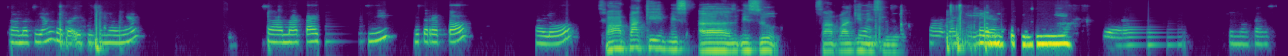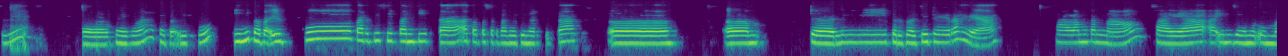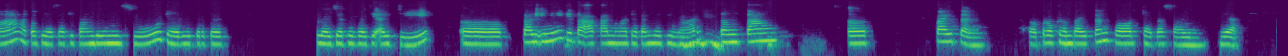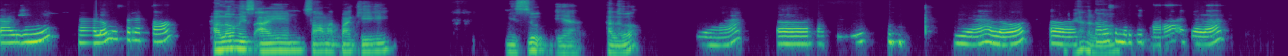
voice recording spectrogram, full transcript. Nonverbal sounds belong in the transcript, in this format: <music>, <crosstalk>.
selamat siang Bapak Ibu semuanya. Selamat pagi, Mr. Repto. Halo, Selamat pagi, Miss uh, Miss Zu. Selamat pagi, Ya. Miss Zu. selamat pagi. Ya. Ya, terima kasih. Eh, baiklah, Bapak Ibu. Ini Bapak Ibu partisipan kita atau peserta webinar kita eh, em, dari berbagai daerah ya. Salam kenal, saya Ain Zainul Umah atau biasa dipanggil Misu dari berbagai belajar berbagi ID. Eh, kali ini kita akan mengadakan webinar tentang eh, Python, eh, program Python for Data Science. Ya, kali ini, halo Mr. Repto. Halo, Miss Aim. Selamat pagi. Miss Zu, ya. Halo. Ya, eh, tadi. <laughs> ya, halo. Eh, Ya, halo. narasumber kita adalah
